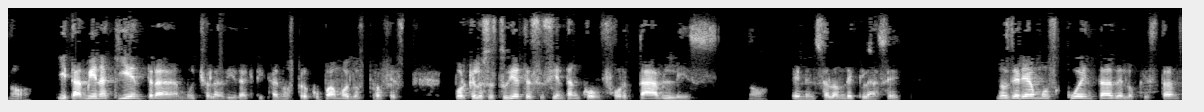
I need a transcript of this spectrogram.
¿no? Y también aquí entra mucho la didáctica, nos preocupamos los profes, porque los estudiantes se sientan confortables, ¿no? En el salón de clase, nos daríamos cuenta de lo que están,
